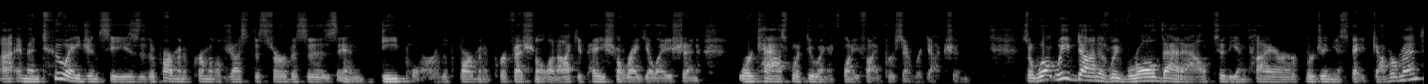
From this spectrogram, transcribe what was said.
Uh, and then two agencies, the Department of Criminal Justice Services and DPOR, the Department of Professional and Occupational Regulation, were tasked with doing a 25% reduction. So what we've done is we've rolled that out to the entire Virginia state government.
